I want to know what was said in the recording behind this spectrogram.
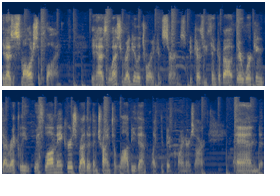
it has a smaller supply. It has less regulatory concerns because you think about they're working directly with lawmakers rather than trying to lobby them like the Bitcoiners are. And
